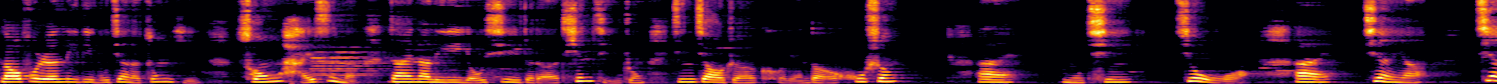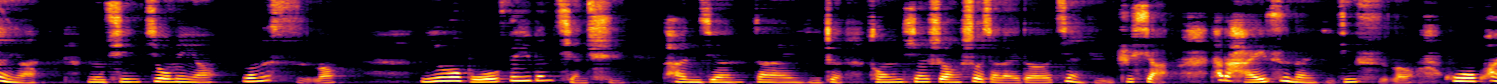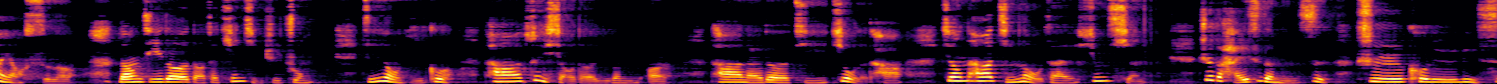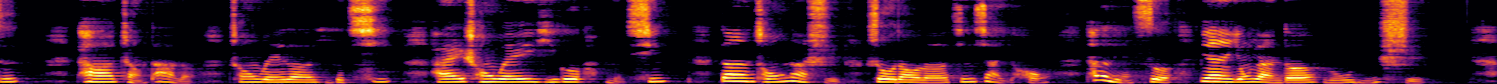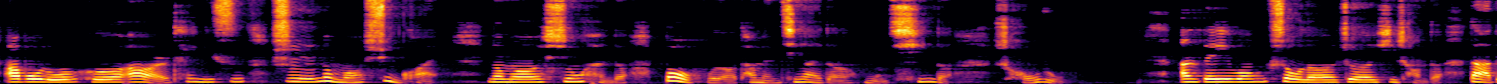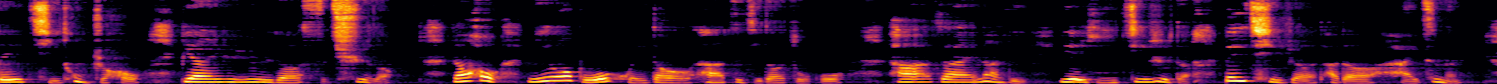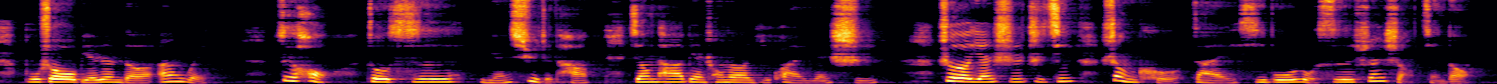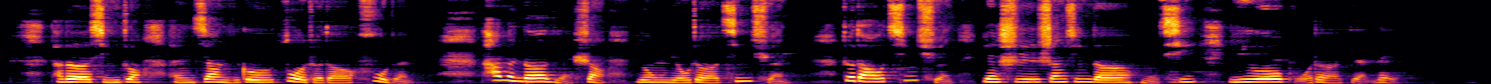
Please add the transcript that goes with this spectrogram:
老妇人立地不见了踪影，从孩子们在那里游戏着的天井中惊叫着可怜的呼声：“哎，母亲，救我！哎，剑呀，剑呀！母亲，救命呀！我们死了！”尼俄伯飞奔前去，看见在一阵从天上射下来的箭雨之下，他的孩子们已经死了，或快要死了，狼藉的倒在天井之中。仅有一个，他最小的一个女儿，他来得及救了他，将他紧搂在胸前。这个孩子的名字是克律利斯，他长大了，成为了一个妻。还成为一个母亲，但从那时受到了惊吓以后，她的脸色便永远的如云石。阿波罗和阿尔忒弥斯是那么迅快，那么凶狠的报复了他们亲爱的母亲的丑辱。安菲翁受了这一场的大悲奇痛之后，便郁郁地死去了。然后，尼俄伯回到他自己的祖国，他在那里夜以继日地悲泣着他的孩子们，不受别人的安慰。最后，宙斯连续着他，将他变成了一块岩石。这岩石至今尚可在希波洛斯山上见到，它的形状很像一个坐着的妇人。他们的脸上涌流着清泉，这道清泉便是伤心的母亲尼俄伯的眼泪。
